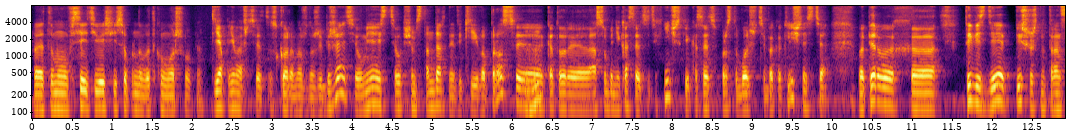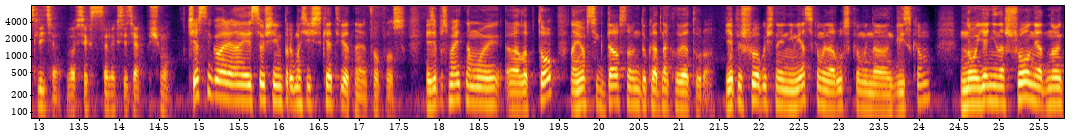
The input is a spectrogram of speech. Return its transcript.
Поэтому все эти вещи собраны в таком воркшопе. Я понимаю, что это скоро нужно уже бежать. И у меня есть, в общем, стандартные такие вопросы, mm-hmm. которые особо не касаются технически, касаются просто больше тебя как личности. Во-первых, э, ты везде пишешь на транслите во всех социальных сетях. Почему? Честно говоря, есть очень прагматический ответ на этот вопрос. Если посмотреть на мой э, лэптоп, на нем всегда установлена только одна клавиатура. Я пишу обычно на немецком, и на русском, и на английском, но я не нашел ни одной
